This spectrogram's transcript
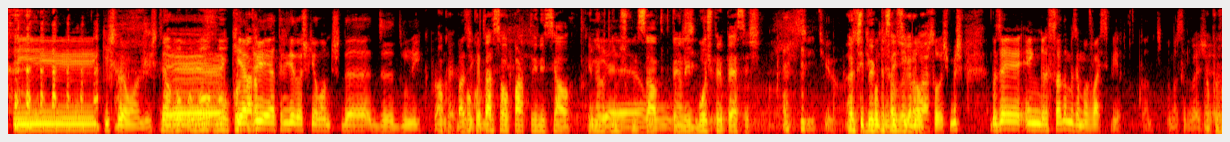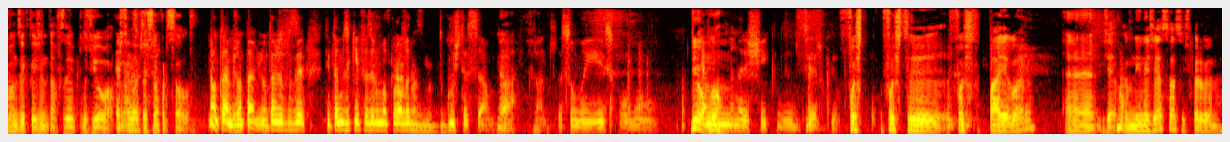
E que isto é onde? Isto Não, vou- é, vou- vou que é a, é a 32 km de, de, de Munique. Pronto, Ok, vou cortar só a parte inicial, que ainda não tínhamos é começado, o que tem ali sítio. boas peripécias. Um sítio. Um Antes sítio de com começarmos a 35 mil gravar. pessoas. Mas, mas é, é engraçada, mas é uma Weissbier. Portanto, é uma cerveja. Depois vão dizer que a gente está a fazer apologia ao álcool. Não, vez- essa farsola. Não estamos, não estamos. Não estamos a fazer. Tipo, estamos aqui a fazer uma prova de degustação. Não. Portanto, assumem isso como. Que é Diogo, uma bom, maneira chique de dizer que. foste, foste, foste pai agora. Ah, já- a menina já é sócia, espero eu, não é?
